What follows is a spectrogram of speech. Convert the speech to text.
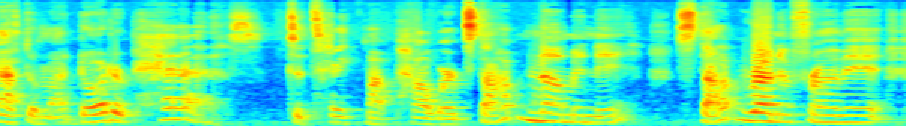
after my daughter passed to take my power. Stop numbing it, stop running from it,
